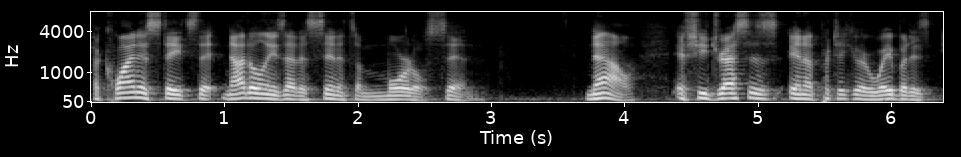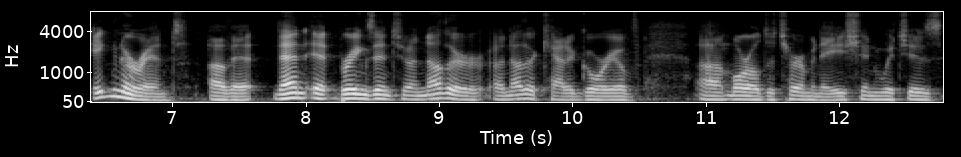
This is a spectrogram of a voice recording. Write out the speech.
Aquinas states that not only is that a sin, it's a mortal sin. Now, if she dresses in a particular way but is ignorant of it, then it brings into another another category of uh, moral determination, which is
